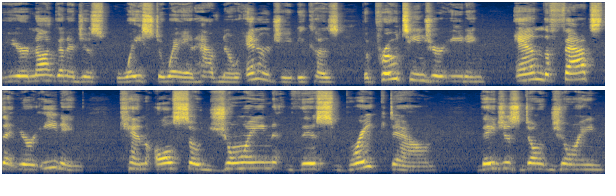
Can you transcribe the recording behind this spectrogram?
you're not going to just waste away and have no energy because the proteins you're eating and the fats that you're eating can also join this breakdown. They just don't join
